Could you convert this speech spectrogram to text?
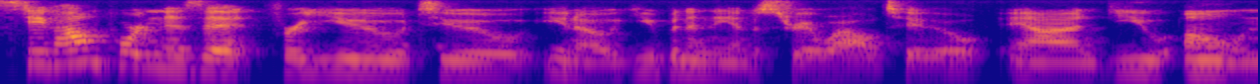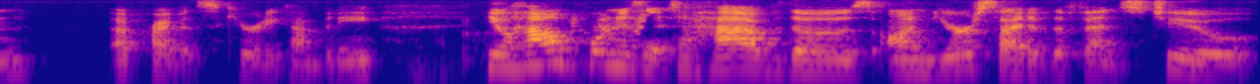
steve how important is it for you to you know you've been in the industry a while too and you own a private security company. You know how important is it to have those on your side of the fence too?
